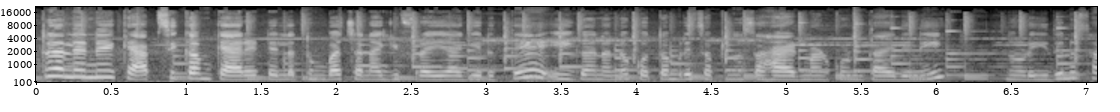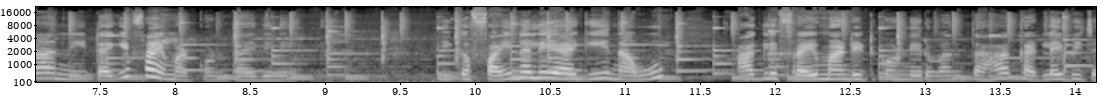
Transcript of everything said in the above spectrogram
ಇಷ್ಟರಲ್ಲೇ ಕ್ಯಾಪ್ಸಿಕಮ್ ಕ್ಯಾರೆಟ್ ಎಲ್ಲ ತುಂಬ ಚೆನ್ನಾಗಿ ಫ್ರೈ ಆಗಿರುತ್ತೆ. ಈಗ ನಾನು ಕೊತ್ತಂಬರಿ ಸೊಪ್ಪನ್ನು ಸಹ ಆ್ಯಡ್ ಮಾಡ್ಕೊಳ್ತಾ ಇದ್ದೀನಿ. ನೋಡಿ, ಇದನ್ನು ಸಹ ನೀಟಾಗಿ ಫ್ರೈ ಮಾಡ್ಕೊಳ್ತಾ ಇದ್ದೀನಿ. ಈಗ ಫೈನಲಿ ಆಗಿ ನಾವು ಆಗಲೇ ಫ್ರೈ ಮಾಡಿಟ್ಕೊಂಡಿರುವಂತಹ ಕಡಲೆ ಬೀಜ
